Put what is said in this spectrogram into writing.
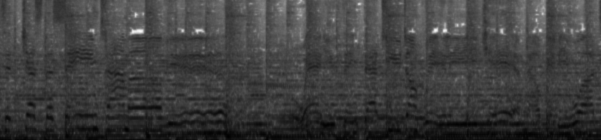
Just the same time of year when you think that you don't really care. Now, baby, what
